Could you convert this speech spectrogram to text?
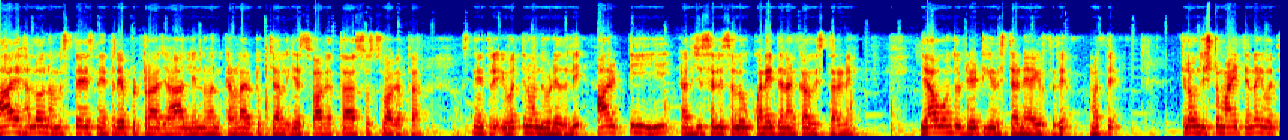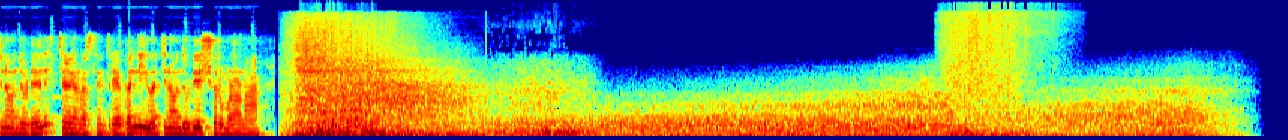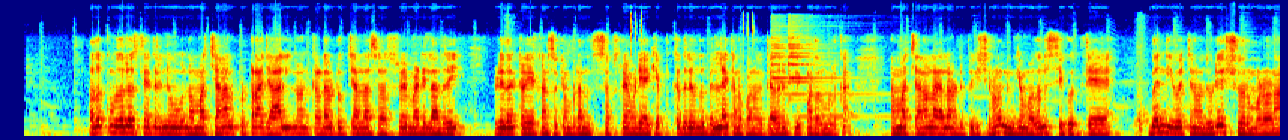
Hi hello ನಮಸ್ತೆ ಸ್ನೇಹಿತರೆ, Putraj all in one Kannada YouTube ಚಾನಲ್ಗೆ ಸ್ವಾಗತ, ಸುಸ್ವಾಗತ. ಸ್ನೇಹಿತರೆ, ಇವತ್ತಿನ ಒಂದು ವಿಡಿಯೋದಲ್ಲಿ ಆರ್ ಟಿ ಇ ಅರ್ಜಿ ಸಲ್ಲಿಸಲು ಕೊನೆ ದಿನಾಂಕ ವಿಸ್ತರಣೆ, ಯಾವ ಒಂದು ಡೇಟ್ಗೆ ವಿಸ್ತರಣೆ ಆಗಿರ್ತದೆ, ಮತ್ತೆ ಕೆಲವೊಂದಿಷ್ಟು ಮಾಹಿತಿಯನ್ನು ಇವತ್ತಿನ ಒಂದು ವಿಡಿಯೋದಲ್ಲಿ ತಿಳಿಯೋಣ ಸ್ನೇಹಿತರೆ. ಬನ್ನಿ, ಇವತ್ತಿನ ಒಂದು ವಿಡಿಯೋ ಶುರು ಮಾಡೋಣ. ಅದಕ್ಕೂ ಮೊದಲು ಸ್ನೇಹಿತರೆ, ನೀವು ನಮ್ಮ ಚಾನಲ್ ಪುಟ್ರಾಜ್ ಆಲ್ ಒಂದು ಕನ್ನಡ ಯೂಟ್ಯೂಬ್ ಚಾನಲ್ ಸಬ್ಸ್ಕ್ರೈಬ್ ಮಾಡಿಲ್ಲ ಅಂದ್ರೆ ವಿಡಿಯೋದ ಕಡೆಗೆ ಕಾಣಿಸೋ ಕಂಪ್ಯೂಟರ್ ಸಬ್ಸ್ಕ್ರೈಬ್ ಮಾಡಿ ಯಾಕೆ ಪಕ್ಕದಲ್ಲಿ ಒಂದು ಬೆಲ್ ಐಕನ್ ಆಗುತ್ತೆ, ಅದನ್ನು ಕ್ಲಿಕ್ ಮಾಡೋದ್ರ ಮೂಲಕ ನಮ್ಮ ಚಾನಲ್ ಎಲ್ಲ ನೋಟಿಫಿಕೇಶನ್ ನಿಮಗೆ ಮೊದಲು ಸಿಗುತ್ತೆ. ಬನ್ನಿ, ಇವತ್ತಿನ ಒಂದು ವಿಡಿಯೋ ಶೋರ್ ಮಾಡೋಣ.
